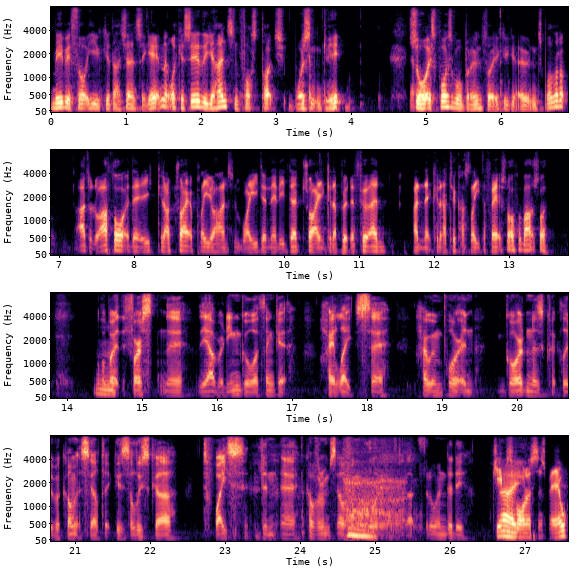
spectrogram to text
maybe thought he could have a chance of getting it. Like I say, the Johansen first touch wasn't great, so it's possible Brown thought he could get out and smother it. I don't know. I thought that he could have tried to play Johansen wide, and then he did try and kind of put the foot in, and it kind of took a slight deflection off him actually. What about the first the the Aberdeen goal? I think it highlights uh, how important Gordon has quickly become at Celtic. Because Zaluska twice didn't uh, cover himself in glory after that throw in, did he? James Aye. Forrest as well.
